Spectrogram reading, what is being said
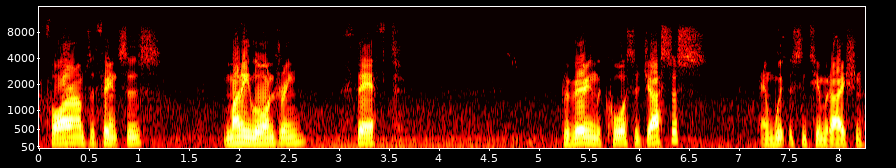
firearms offences, money laundering, theft, perverting the course of justice and witness intimidation.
